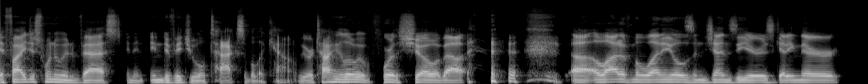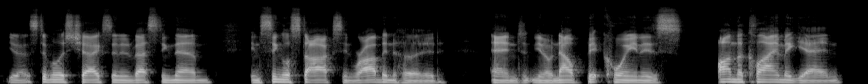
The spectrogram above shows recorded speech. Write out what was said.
if I just want to invest in an individual taxable account, we were talking a little bit before the show about uh, a lot of millennials and Gen Zers getting their you know stimulus checks and investing them in single stocks in Robinhood, and you know now Bitcoin is on the climb again.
